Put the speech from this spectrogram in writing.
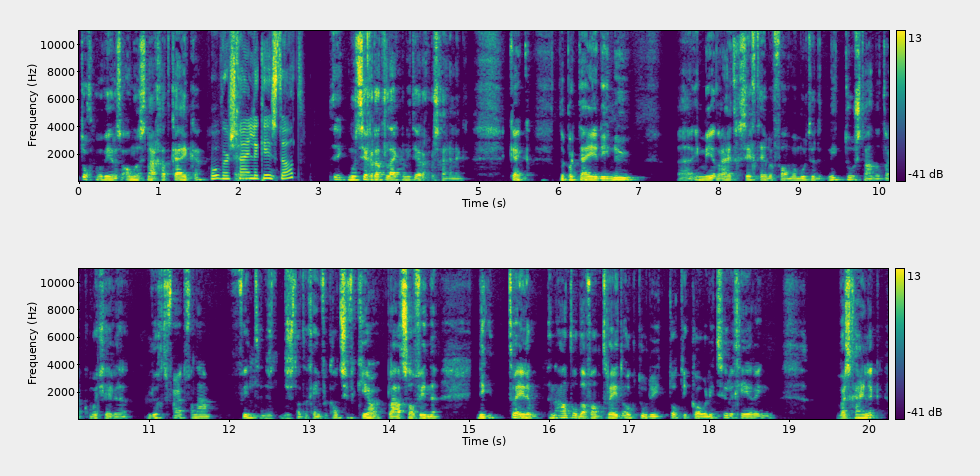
toch nog weer eens anders naar gaat kijken. Hoe waarschijnlijk is dat? Ik moet zeggen, dat lijkt me niet erg waarschijnlijk. Kijk, de partijen die nu uh, in meerderheid gezegd hebben van we moeten het niet toestaan dat daar commerciële luchtvaart vandaan vindt, dus, dus, dat er geen vakantieverkeer plaats zal vinden, die treden, een aantal daarvan treedt ook toe die, tot die coalitieregering. Waarschijnlijk.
